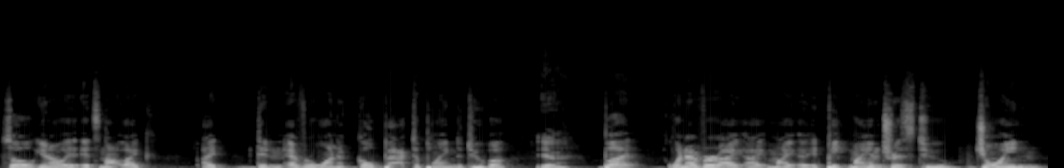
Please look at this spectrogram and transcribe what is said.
so you know, it, it's not like I didn't ever want to go back to playing the tuba yeah. but whenever I, I my it piqued my interest to join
